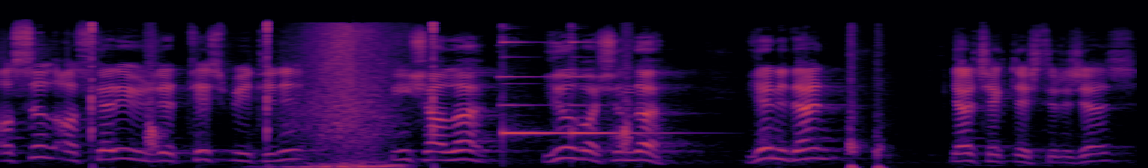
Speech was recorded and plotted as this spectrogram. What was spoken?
Asıl asgari ücret tespitini inşallah yıl başında yeniden gerçekleştireceğiz.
